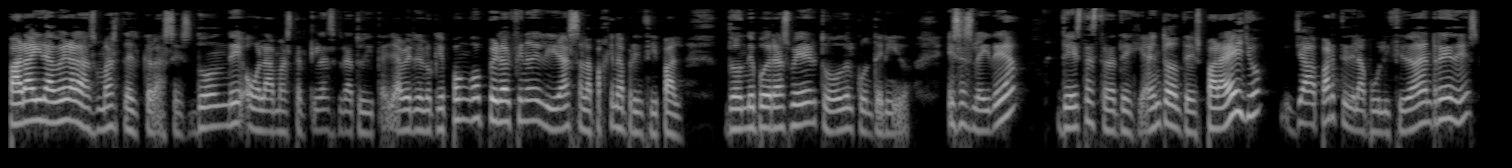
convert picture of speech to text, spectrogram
para ir a ver a las masterclasses, donde, o la masterclass gratuita, ya veré lo que pongo, pero al final irás a la página principal, donde podrás ver todo el contenido. Esa es la idea de esta estrategia. Entonces, para ello, ya aparte de la publicidad en redes,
